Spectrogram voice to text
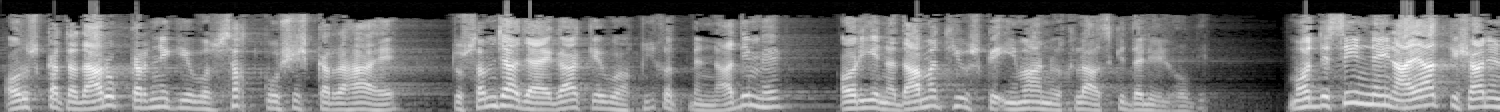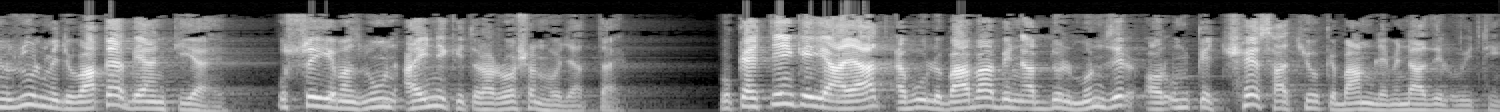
اور اس کا تدارک کرنے کی وہ سخت کوشش کر رہا ہے، تو سمجھا جائے گا کہ وہ حقیقت میں نادم ہے اور یہ ندامت ہی اس کے ایمان و اخلاص کی دلیل ہوگی۔ محدثین نے ان آیات کی شان نزول میں جو واقعہ بیان کیا ہے، اس سے یہ مضمون آئینے کی طرح روشن ہو جاتا ہے۔ وہ کہتے ہیں کہ یہ آیات ابو لبابا بن عبد المنظر اور ان کے چھ ساتھیوں کے معاملے میں نازل ہوئی تھیں۔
